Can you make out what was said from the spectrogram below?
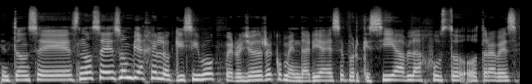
Entonces, no sé, es un viaje loquísimo, pero yo recomendaría ese porque sí habla justo otra vez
